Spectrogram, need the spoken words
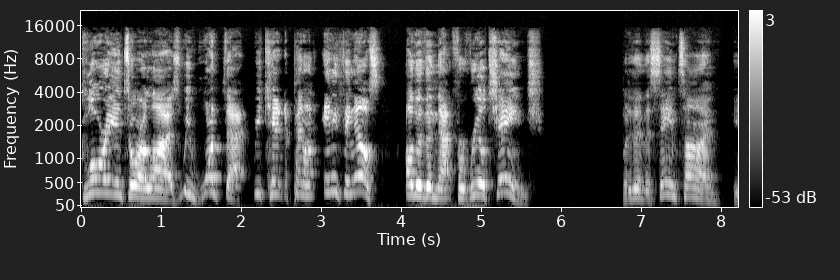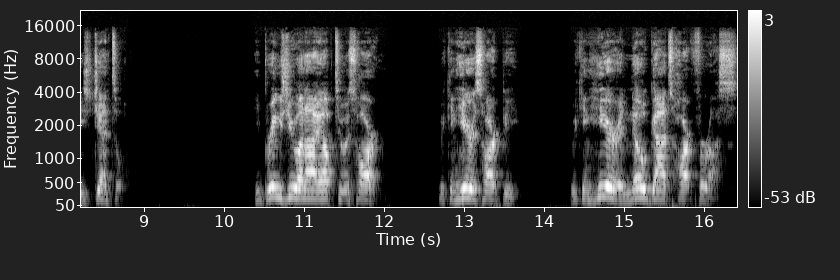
glory into our lives. We want that. We can't depend on anything else other than that for real change. But at the same time, he's gentle. He brings you and I up to his heart. We can hear his heartbeat. We can hear and know God's heart for us.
